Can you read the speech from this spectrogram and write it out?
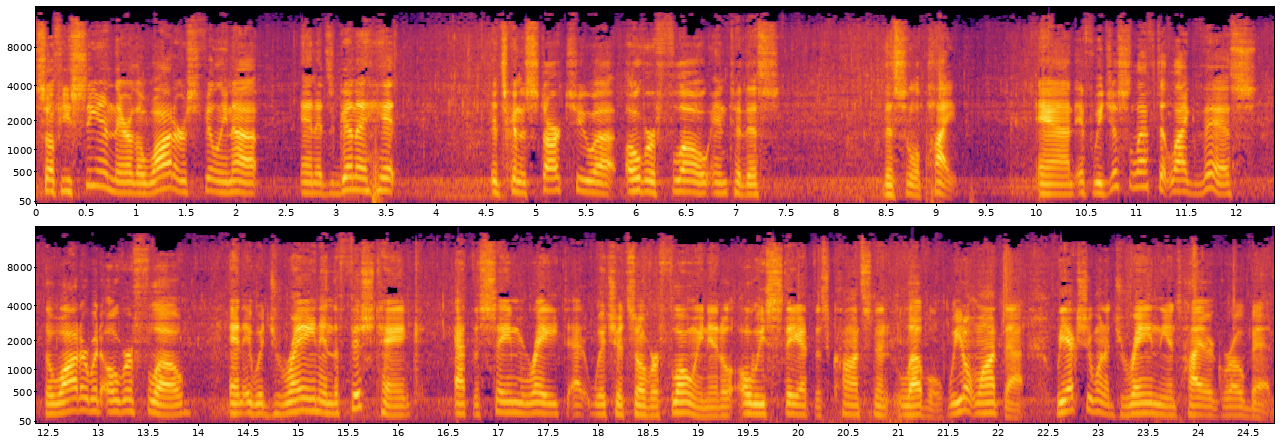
So if you see in there, the water's filling up and it's going to hit it's going to start to uh, overflow into this this little pipe. And if we just left it like this, the water would overflow and it would drain in the fish tank at the same rate at which it's overflowing. It'll always stay at this constant level. We don't want that. We actually want to drain the entire grow bed.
